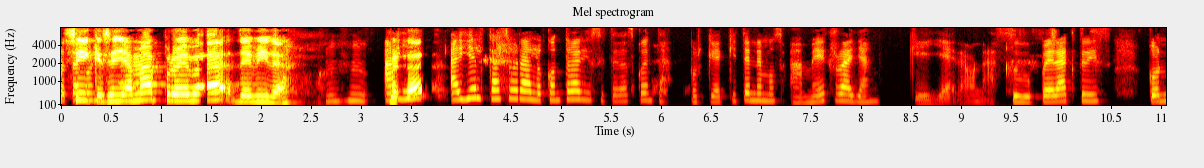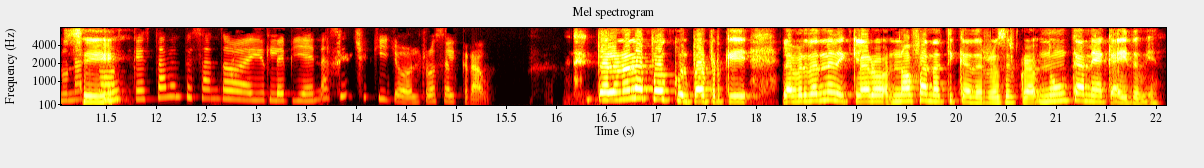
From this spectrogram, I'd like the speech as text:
Sí, que se llama Prueba de Vida, ujú, ¿verdad? Ahí, ahí el caso era lo contrario, si te das cuenta, porque aquí tenemos a Meg Ryan, que ella era una super actriz, con un actor Sí, que estaba empezando a irle bien, así chiquillo, el Russell Crowe. Pero no la puedo culpar porque la verdad me declaro no fanática de Russell Crowe, nunca me ha caído bien.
